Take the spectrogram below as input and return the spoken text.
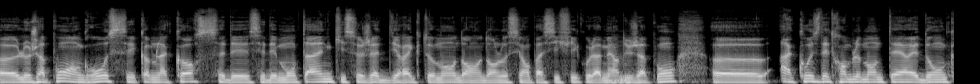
Euh, le Japon, en gros, c'est comme la Corse, c'est des, des, montagnes qui se jettent directement dans, dans l'océan Pacifique ou la mer mmh. du Japon. Euh, à cause des tremblements de terre et donc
